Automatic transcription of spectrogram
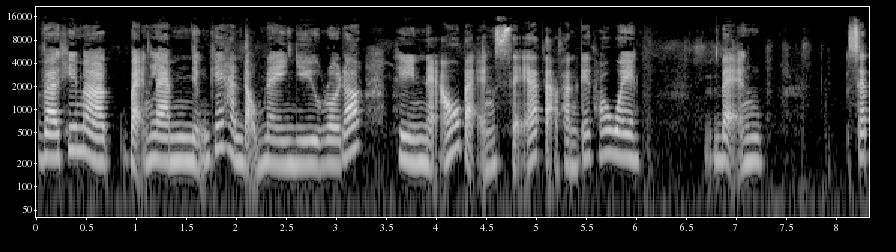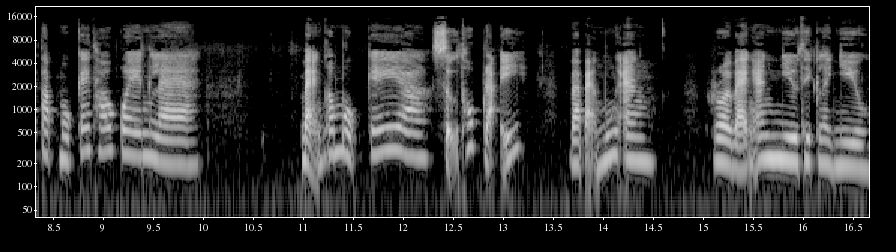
và khi mà bạn làm những cái hành động này nhiều rồi đó thì não bạn sẽ tạo thành cái thói quen bạn sẽ tập một cái thói quen là bạn có một cái uh, sự thúc đẩy và bạn muốn ăn. Rồi bạn ăn nhiều thiệt là nhiều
